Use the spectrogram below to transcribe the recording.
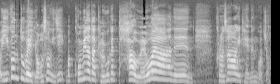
어, 이건 또 왜 여성이지? 막 고민하다 결국엔 다 외워야 하는 그런 상황이 되는 거죠.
